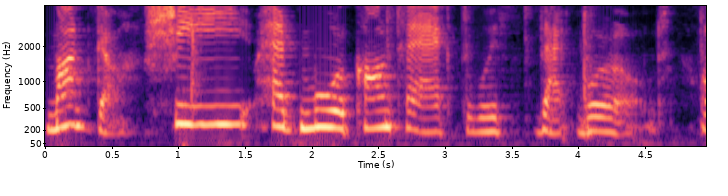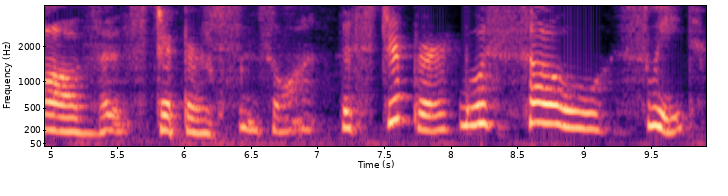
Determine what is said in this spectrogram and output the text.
Magda, she had more contact with that world of strippers and so on. The stripper was so sweet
